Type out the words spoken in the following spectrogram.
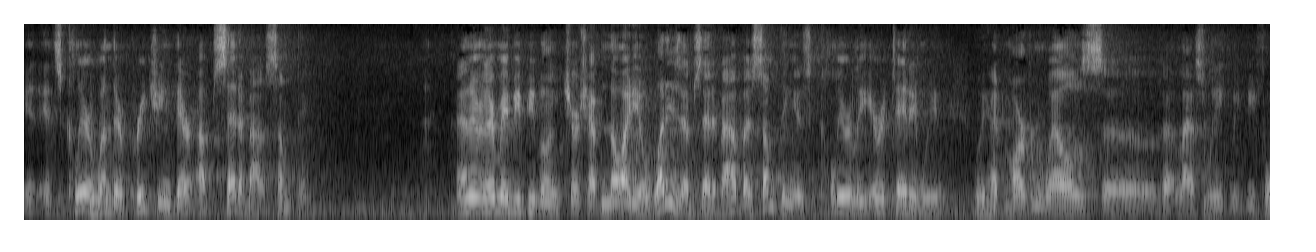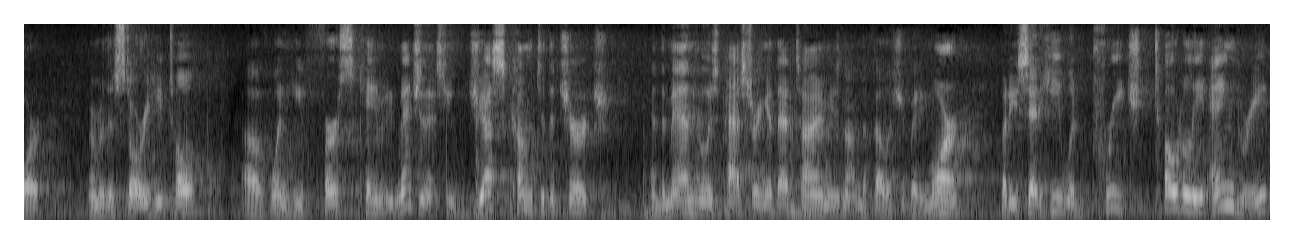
it, it's clear when they're preaching, they're upset about something. And there, there may be people in the church have no idea what he's upset about, but something is clearly irritating. We, we had Marvin Wells, uh, that last week, week before. Remember the story he told of when he first came? Mentioned this. You've just come to the church, and the man who was pastoring at that time, he's not in the fellowship anymore, but he said he would preach totally angry,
